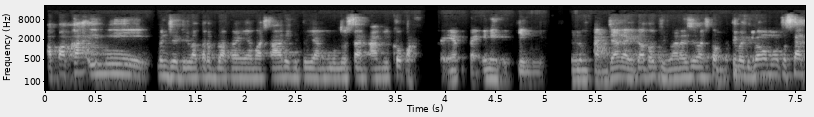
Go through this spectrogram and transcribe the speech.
apakah ini menjadi latar belakangnya Mas Ari gitu yang lulusan Amiko pak kayaknya kayak ini bikin film panjang kayak gitu atau gimana sih Mas kok tiba-tiba memutuskan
